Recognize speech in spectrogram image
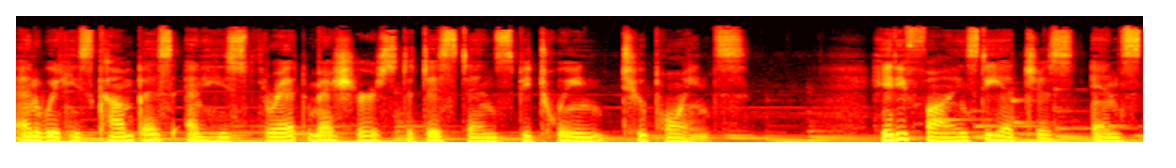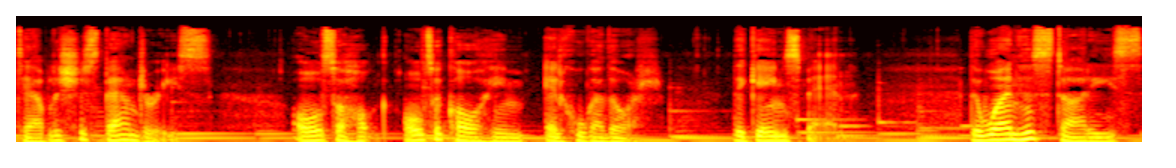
and with his compass and his thread measures the distance between two points. He defines the edges and establishes boundaries. Also, also call him el jugador, the gamesman, the one who studies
